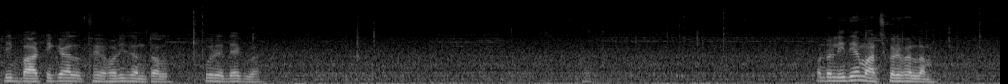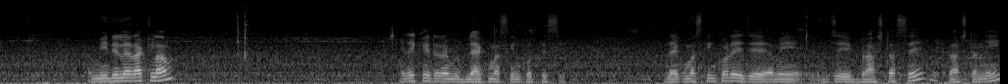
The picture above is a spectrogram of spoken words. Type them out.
ফ্লিপ ভার্টিক্যাল হরিজন্টাল করে দেখবা। কন্ট্রোল দিয়ে মার্চ করে ফেললাম। মিডেলে রাখলাম। রেখে এটার আমি ব্ল্যাক মাস্কিং করতেছি। ব্ল্যাক মাস্কিং করে যে আমি যে ব্রাশটা আছে ব্রাশটা নিই।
